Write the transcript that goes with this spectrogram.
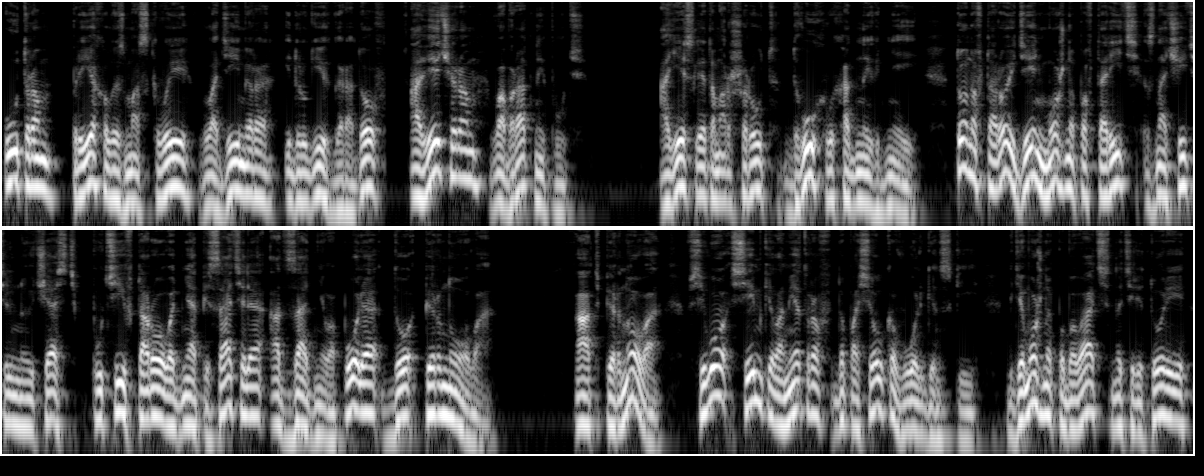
Утром приехал из Москвы, Владимира и других городов, а вечером в обратный путь. А если это маршрут двух выходных дней, то на второй день можно повторить значительную часть пути второго дня писателя от заднего поля до Пернова. От Пернова всего 7 километров до поселка Вольгинский, где можно побывать на территории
